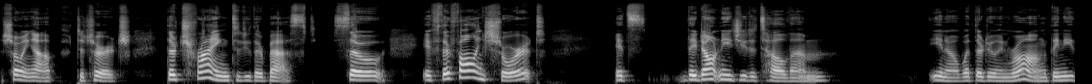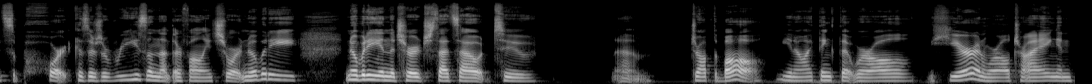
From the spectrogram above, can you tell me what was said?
showing up to church, they're trying to do their best. So if they're falling short, it's they don't need you to tell them you know what they're doing wrong. They need support because there's a reason that they're falling short. Nobody nobody in the church sets out to um, drop the ball. You know i think that we're all here and we're all trying and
